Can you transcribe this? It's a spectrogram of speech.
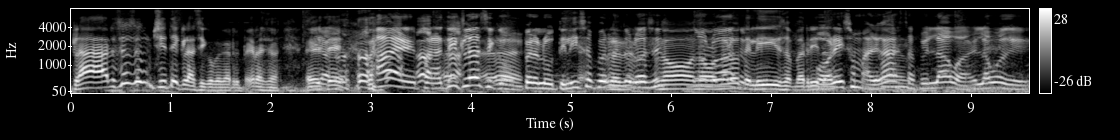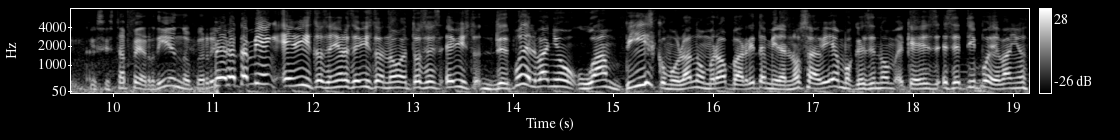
Claro, eso es un chiste clásico, Pegarrita, gracias. Este. Ah, eh, para ti es clásico, pero lo utilizas, perrito, lo haces. No, no, no lo haces. utilizo, perrito. Por eso malgastas No. pues, el agua, el agua que, que se está perdiendo, perrito. Pero también he visto, señores, he visto, no, entonces he visto, después del baño One Piece, como lo han nombrado Parrita, mira, no sabíamos que ese, nom- que es- ese tipo de baños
